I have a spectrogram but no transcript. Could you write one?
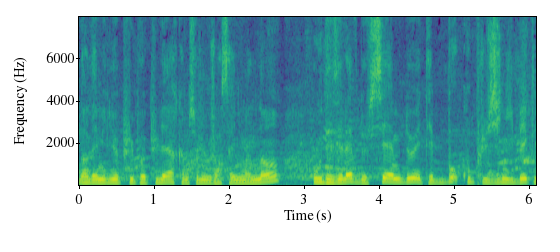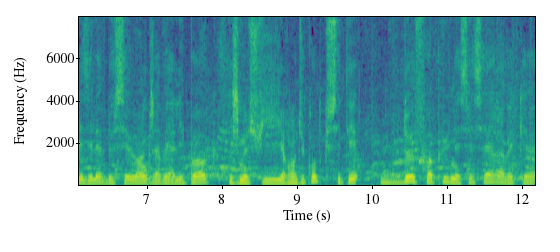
dans des milieux plus populaires comme celui où j'enseigne maintenant, où des élèves de CM2 étaient beaucoup plus inhibés que les élèves de CE1 que j'avais à l'époque. Et je me suis rendu compte que c'était deux fois plus nécessaire avec, euh,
